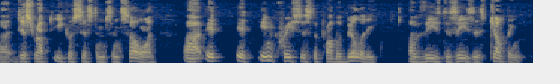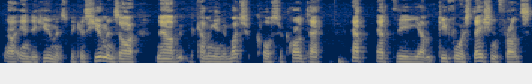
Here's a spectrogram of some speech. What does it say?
uh, disrupt ecosystems, and so on, uh, it, it increases the probability of these diseases jumping uh, into humans because humans are now coming into much closer contact at, at the um, deforestation fronts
